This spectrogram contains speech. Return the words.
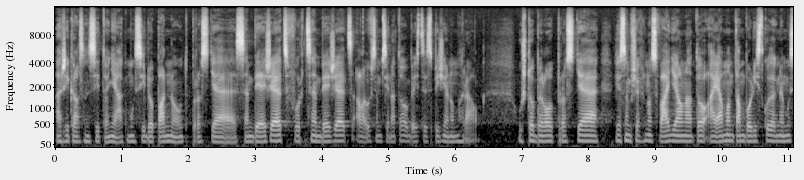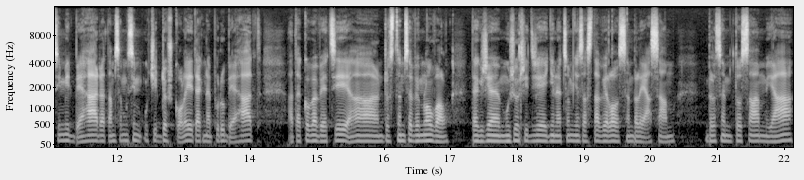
A říkal jsem si, to nějak musí dopadnout, prostě jsem běžec, furt jsem běžec, ale už jsem si na toho běžce spíš jenom hrál už to bylo prostě, že jsem všechno sváděl na to a já mám tam bolístku, tak nemusím mít běhat a tam se musím učit do školy, tak nepůjdu běhat a takové věci a dost jsem se vymlouval. Takže můžu říct, že jediné, co mě zastavilo, jsem byl já sám. Byl jsem to sám já,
